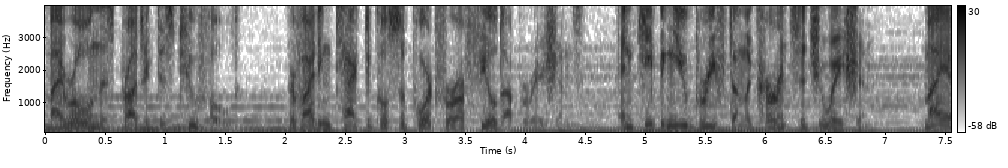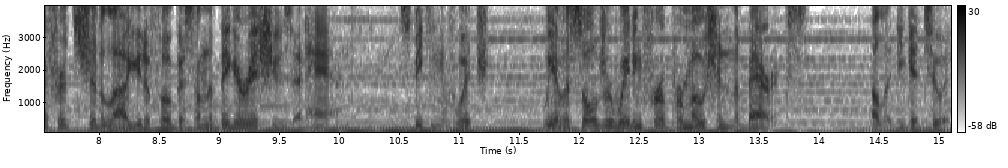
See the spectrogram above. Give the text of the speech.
My role in this project is twofold. Providing tactical support for our field operations, and keeping you briefed on the current situation. My efforts should allow you to focus on the bigger issues at hand. Speaking of which, we have a soldier waiting for a promotion in the barracks. I'll let you get to it.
